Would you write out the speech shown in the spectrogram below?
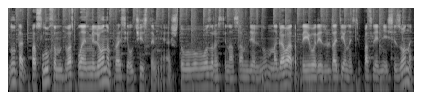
ну так, по слухам, 2,5 миллиона просил чистыми, что в его возрасте на самом деле, ну, многовато при его результативности в последние сезоны.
